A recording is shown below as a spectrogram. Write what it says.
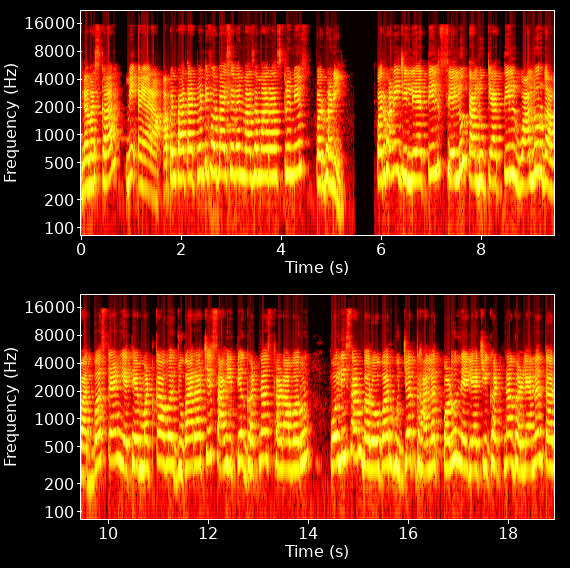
नमस्कार मी अयारा. आपण पाहता ट्वेंटी फोर बाय सेव्हन माझा महाराष्ट्र न्यूज परभणी. परभणी जिल्ह्यातील सेलू तालुक्यातील वालूर गावात बस स्टँड येथे मटका व जुगाराचे साहित्य घटनास्थळावरून पोलिसांबरोबर हुज्जत घालत पळून नेल्याची घटना घडल्यानंतर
